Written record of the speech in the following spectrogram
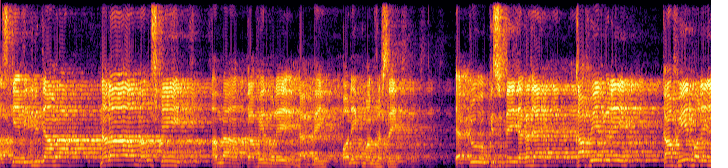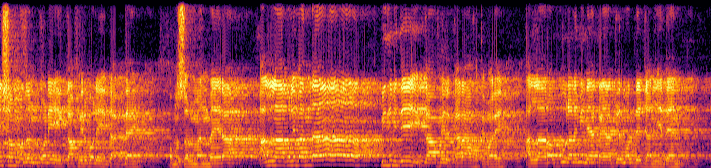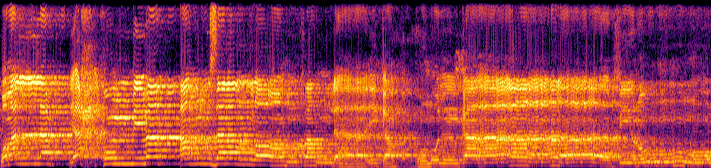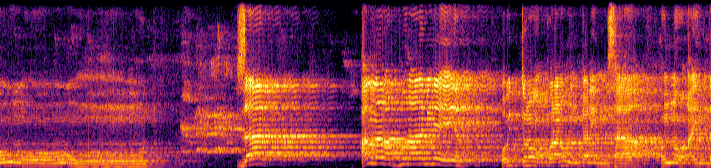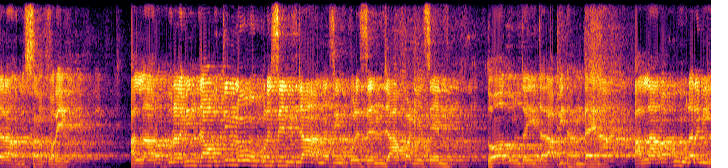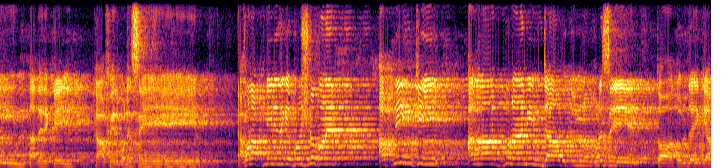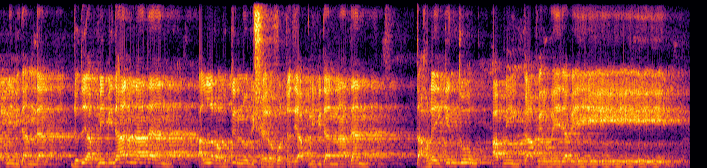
আজকে পৃথিবীতে আমরা নানান মানুষকে আমরা কাফের বলে ডাক দেই, অনেক মানুষ আছে। একটু কিছুতেই দেখা যায়, কাফের বলে কাফের বলে সম্বোধন করে, কাফের বলে ডাক দেয়। মুসলমান ভাইয়েরা, আল্লাহ বলে, বান্দা, পৃথিবীতে কাফের কারা হতে পারে? আল্লাহ রব্বুল আলমিন এক আয়াতের মধ্যে জানিয়ে দেন ওমাল্লাম ইয়াহকুম বিমা আনজালাল্লাহু ফাউলাইকা হুমুল কাফিরুন যারা আল্লাহ রব্বুল আলামিনের পবিত্র কোরআনুল কারীম ছাড়া অন্য আইন দ্বারা বিশ্বাস করে। আল্লাহ রব্বুল আলামিন যা অবতীর্ণ করেছেন, যা নাজিল করেছেন, যা পাঠিয়েছেন তত অনুযায়ী যারা বিধান দেয় না, আল্লাহ রব্বুল আলামিন তাদেরকেই কাফের বলেছেন। এখন আপনি নিজেকে প্রশ্ন করেন, আপনি কি আল্লাহ রব্বুল আলামিন যা অবতীর্ণ করেছেন তত অনুযায়ী কি আপনি বিধান দেন? যদি আপনি বিধান না দেন আল্লাহর অবতীর্ণ বিষয়ের ওপর যদি আপনি বিধান না দেন, তাহলেই কিন্তু আপনি কাফের হয়ে যাবেন।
